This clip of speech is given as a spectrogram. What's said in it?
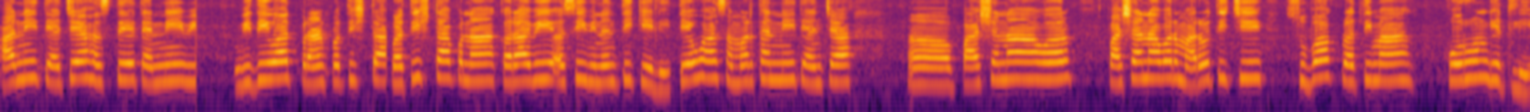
आणि त्याच्या हस्ते त्यांनी विधिवत प्राणप्रतिष्ठा प्रतिष्ठापना करावी अशी विनंती केली. तेव्हा समर्थांनी त्यांच्या पाषाणावर पाषाणावर मारुतीची सुबक प्रतिमा कोरून घेतली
